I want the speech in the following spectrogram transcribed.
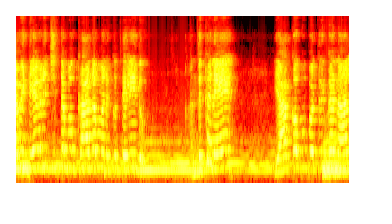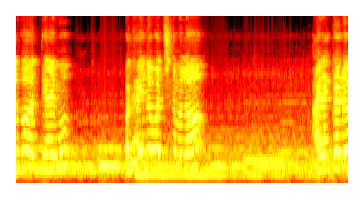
అవి దేవుని చిత్తము కాదో మనకు తెలియదు అందుకనే యాకోబు పత్రిక నాలుగో అధ్యాయము పదహైదవ వచనములో ఆయన అంటాడు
